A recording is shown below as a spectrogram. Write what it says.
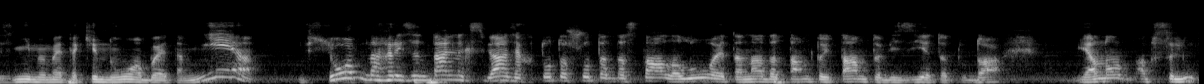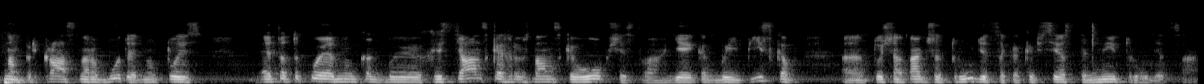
знімемо це кіно об этом. Ні, все на горизонтальных связях, кто-то что-то достал, алло, это надо там-то и там-то, вези это туда. И оно абсолютно прекрасно работает. Ну, то есть это такое, ну, как бы христианское гражданское общество, где как бы епископ э, точно так же трудится, как и все остальные трудятся.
